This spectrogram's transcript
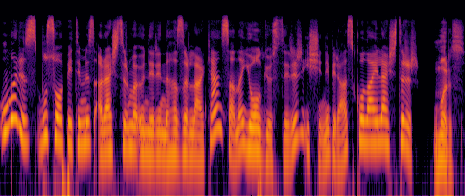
Umarız bu sohbetimiz araştırma önerini hazırlarken sana yol gösterir, işini biraz kolaylaştırır. Umarız.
